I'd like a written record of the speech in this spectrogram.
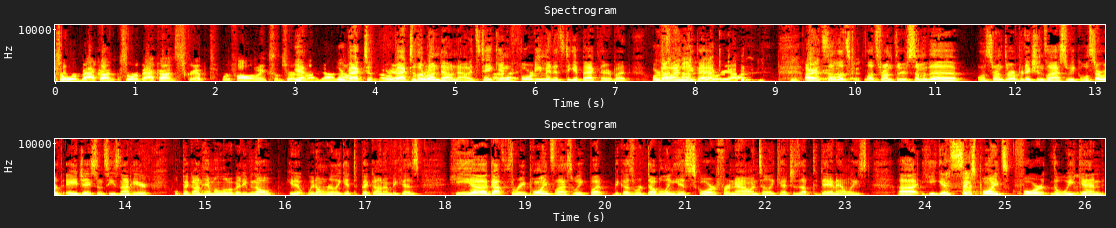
so we're back on. So we're back on script. We're following some sort yeah, of rundown. We're now? back to okay. we're back to the rundown now. It's taken right. forty minutes to get back there, but we're finally back. we are. All right, so let's let's run through some of the let's run through our predictions last week. We'll start with AJ since he's not here. We'll pick on him a little bit, even though he we don't really get to pick on him because he uh, got three points last week. But because we're doubling his score for now until he catches up to Dan, at least uh, he gets six points for the weekend.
